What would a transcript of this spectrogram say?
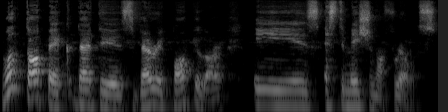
one topic that is very popular is estimation of roles.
